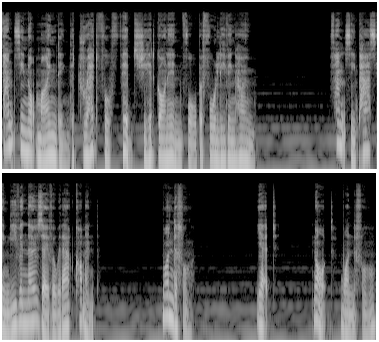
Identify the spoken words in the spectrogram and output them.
Fancy not minding the dreadful fibs she had gone in for before leaving home. Fancy passing even those over without comment. Wonderful. Yet not wonderful,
